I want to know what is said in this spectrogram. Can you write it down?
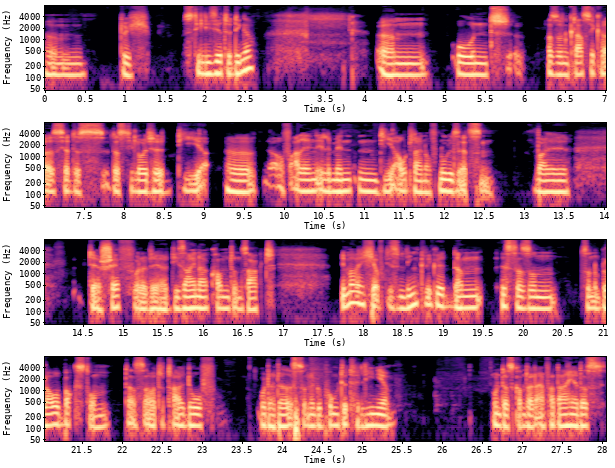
ähm, durch stilisierte Dinge. Ähm, und also ein Klassiker ist ja, dass, dass die Leute, die äh, auf allen Elementen die Outline auf Null setzen, weil der Chef oder der Designer kommt und sagt, immer wenn ich hier auf diesen Link klicke, dann ist da so, ein, so eine blaue Box drum. Das ist aber total doof. Oder da ist so eine gepunktete Linie. Und das kommt halt einfach daher, dass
